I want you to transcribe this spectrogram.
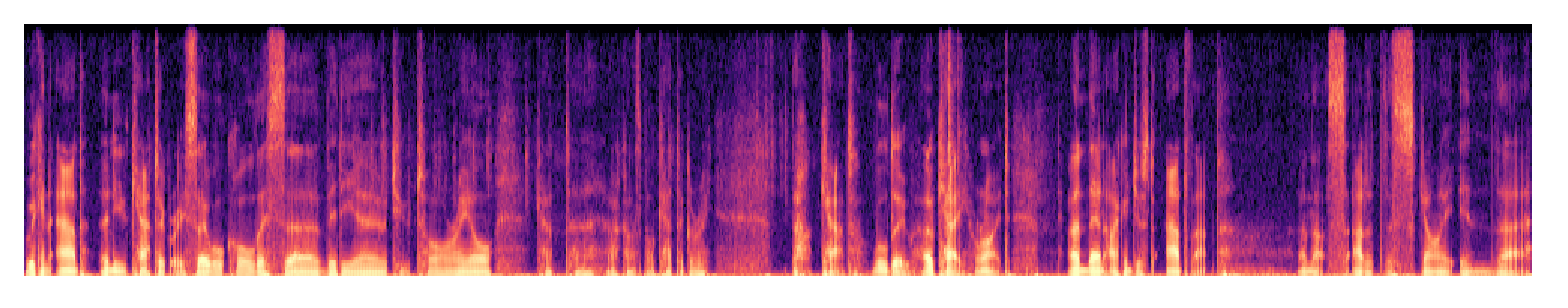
we can add a new category. So we'll call this uh, video tutorial cat. Uh, I can't spell category. Oh, cat will do. Okay, right. And then I can just add that, and that's added the sky in there.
